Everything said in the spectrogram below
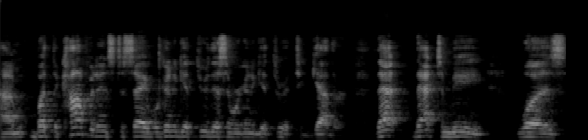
Um, but the confidence to say we're going to get through this and we're going to get through it together. That that to me was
